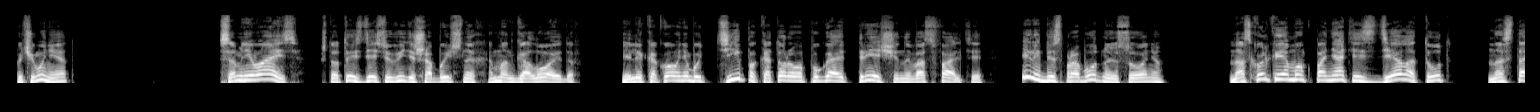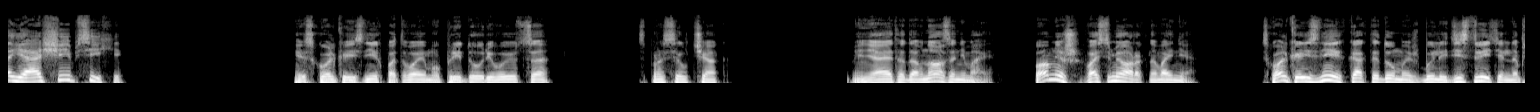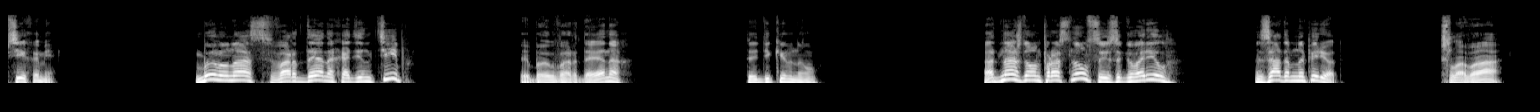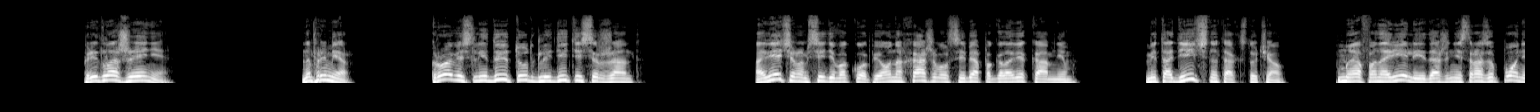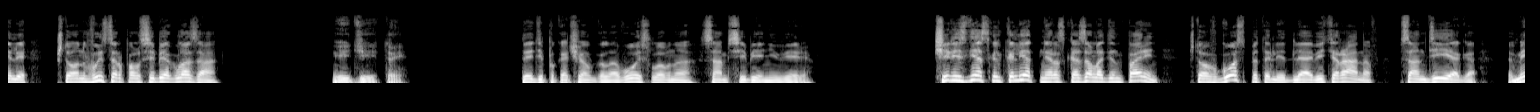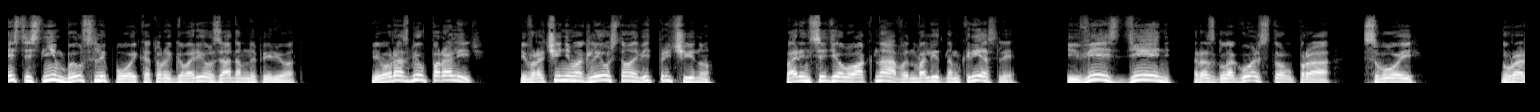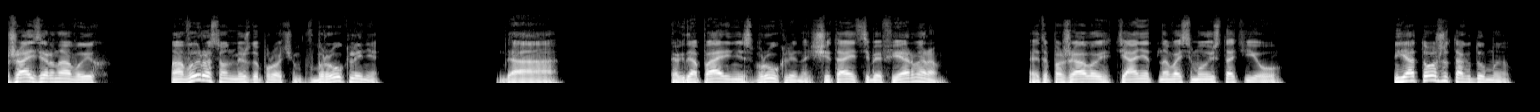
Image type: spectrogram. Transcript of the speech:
«Почему нет?» Сомневаюсь, что ты здесь увидишь обычных монголоидов или какого-нибудь типа, которого пугают трещины в асфальте, или беспробудную Соню. Насколько я мог понять из дела, тут настоящие психи. «И сколько из них, по-твоему, придуриваются?» — спросил Чак. «Меня это давно занимает. Помнишь восьмерок на войне? Сколько из них, как ты думаешь, были действительно психами?» Был у нас в Орденах один тип. Ты был в Орденах? Тедди кивнул. Однажды он проснулся и заговорил задом наперед. Слова. Предложения. Например, крови следы, тут глядите, сержант. А вечером, сидя в окопе, он охаживал себя по голове камнем. Методично так стучал. Мы офонарели и даже не сразу поняли, что он выцарпал себе глаза. «Иди ты!» Тедди покачал головой, словно сам себе не веря. Через несколько лет мне рассказал один парень, что в госпитале для ветеранов в Сан-Диего вместе с ним был слепой, который говорил задом наперед. Его разбил паралич, и врачи не могли установить причину. Парень сидел у окна в инвалидном кресле и весь день разглагольствовал про свой урожай зерновых. А вырос он, между прочим, в Бруклине. Да, когда парень из Бруклина считает себя фермером, это, пожалуй, тянет на восьмую статью. Я тоже так думаю,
